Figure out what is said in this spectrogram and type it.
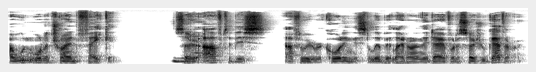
I wouldn't want to try and fake it. So Yeah. after this, after we're recording this a little bit later on in the day, I've got a social gathering.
